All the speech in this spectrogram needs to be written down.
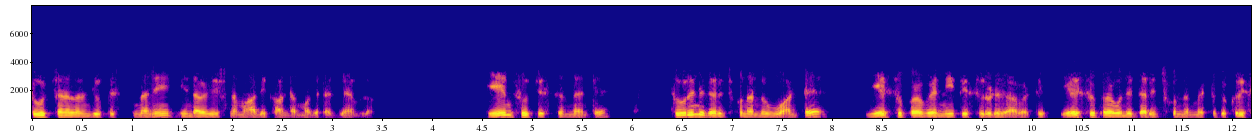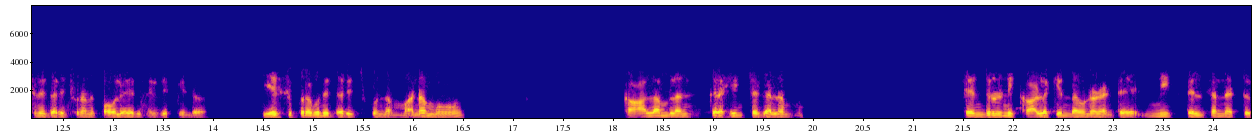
సూచనలను చూపిస్తుందని ఇందాక చూసిన ఆది కాండం మొదటి అధ్యాయంలో. ఏం సూచిస్తుందంటే సూర్యుని ధరించుకున్న నువ్వు అంటే ఏసు ప్రభు నీతి సూర్యుడు కాబట్టి ఏసు ప్రభుని ధరించుకున్న మెట్టుకు క్రీస్తుని ధరించుకున్న పౌలు ఏదైతే చెప్పిండో. ఏసు ప్రభుని ధరించుకున్న మనము కాలంలను గ్రహించగలము. చంద్రుడు నీ కాళ్ళ కింద ఉన్నాడంటే నీకు తెలుసు అన్నట్టు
